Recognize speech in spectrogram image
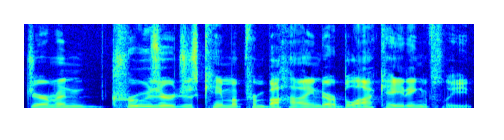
German cruiser just came up from behind our blockading fleet.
